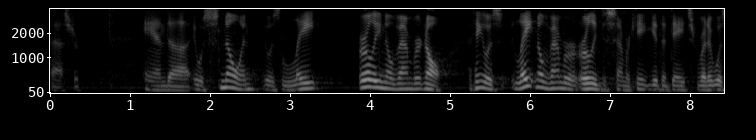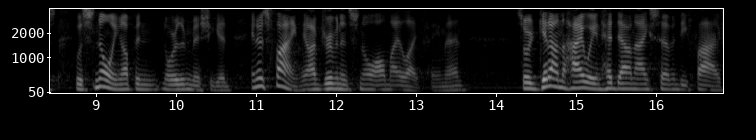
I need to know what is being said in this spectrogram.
Pastor. And uh, it was snowing. It was late, early November. No, I think it was late November or early December. Can't get the dates, but it was it was snowing up in northern Michigan, and it was fine. You know, I've driven in snow all my life. Amen. So we'd get on the highway and head down I 75.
